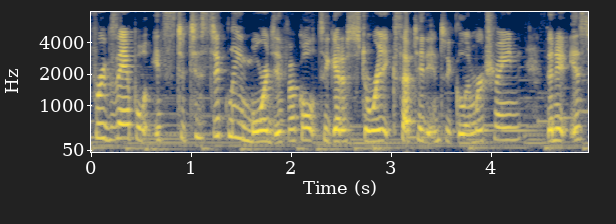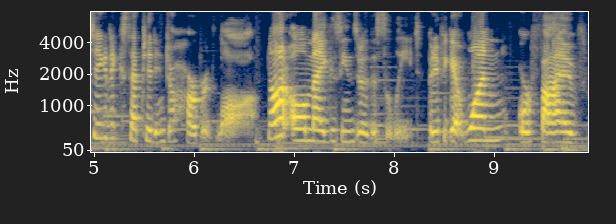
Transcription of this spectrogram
For example, it's statistically more difficult to get a story accepted into Glimmer Train than it is to get accepted accepted into Harvard Law. Not all magazines are this elite, but if you get one or five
